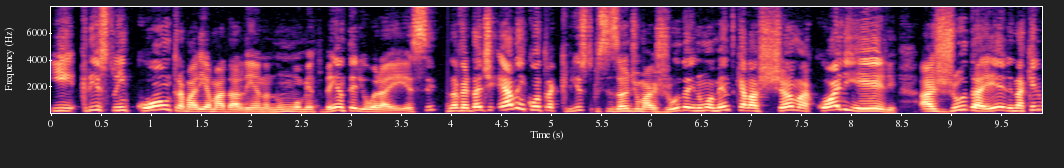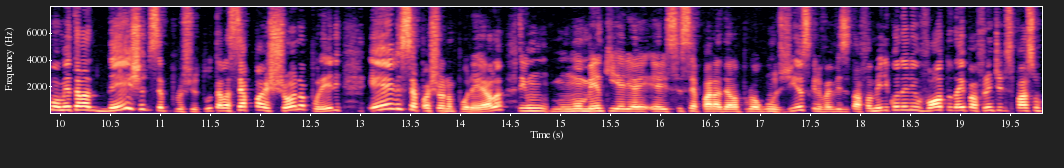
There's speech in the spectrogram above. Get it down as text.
e Cristo encontra Maria Madalena num momento bem anterior a esse. Na verdade, ela encontra Cristo precisando de uma ajuda, e no momento que ela chama, acolhe ele, ajuda ele, naquele momento ela deixa de ser prostituta, ela se apaixona por ele, ele se apaixona por ela. Tem um, um momento que ele, ele se separa dela por alguns dias, que ele vai visitar a família, e quando ele volta daí para frente, eles passam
